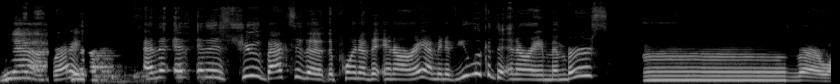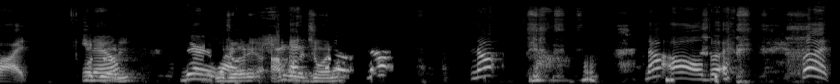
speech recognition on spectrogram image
Yeah, right. Yeah. And, and, and it's true. Back to the the point of the NRA. I mean, if you look at the NRA members, mm, very wide. You know, very well. I'm going to join them. Not, not, not all, but but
